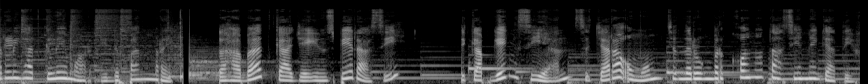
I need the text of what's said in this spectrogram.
terlihat glamor di depan mereka. Sahabat KJ Inspirasi, sikap gengsian secara umum cenderung berkonotasi negatif.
